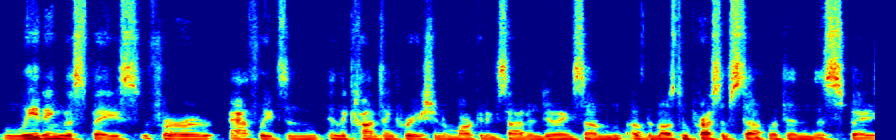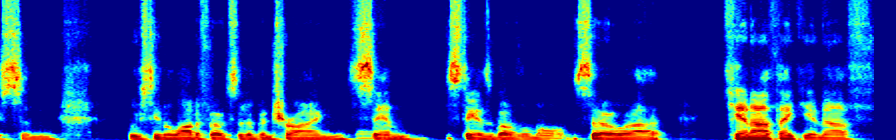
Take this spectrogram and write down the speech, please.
leading the space for athletes in, in the content creation and marketing side and doing some of the most impressive stuff within this space. And we've seen a lot of folks that have been trying. Yeah. Sam stands above them all. So uh cannot thank you enough.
